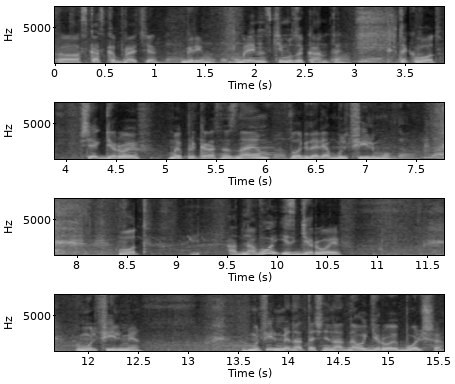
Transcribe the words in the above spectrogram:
э, сказка «Братья Гримм». Бременские музыканты. Так вот, всех героев мы прекрасно знаем благодаря мультфильму. Вот одного из героев в мультфильме, в мультфильме, точнее, на одного героя больше,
